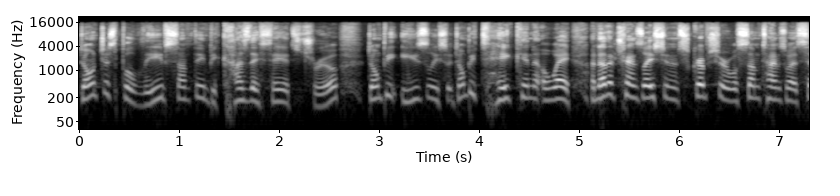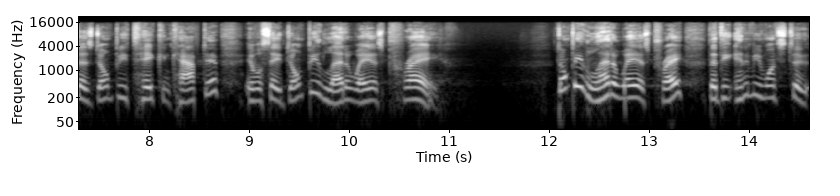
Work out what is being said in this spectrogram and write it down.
Don't just believe something because they say it's true. Don't be easily so don't be taken away. Another translation in scripture will sometimes when it says don't be taken captive, it will say don't be led away as prey. Don't be led away as prey that the enemy wants to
